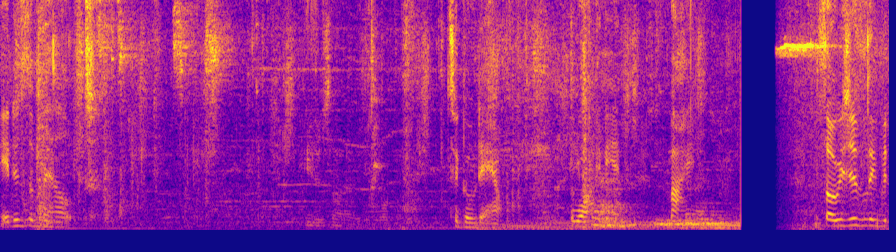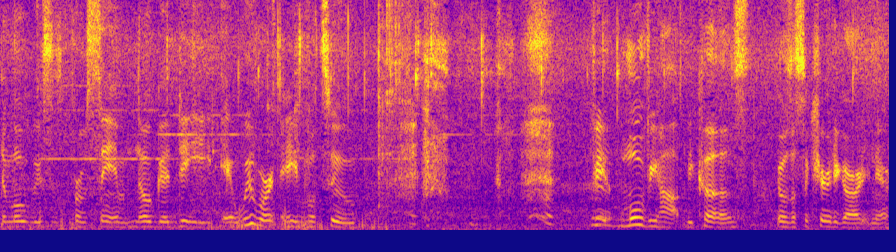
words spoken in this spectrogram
it is about. To go down. Walking in. Bye. So we just leaving the movies from seeing No Good Deed, and we weren't able to movie hop because there was a security guard in there.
